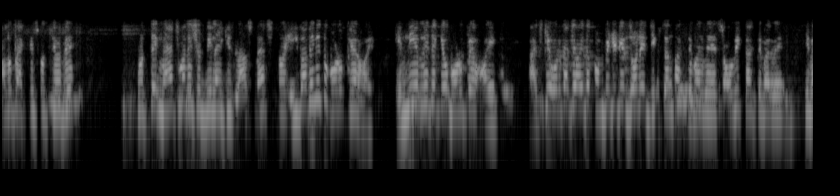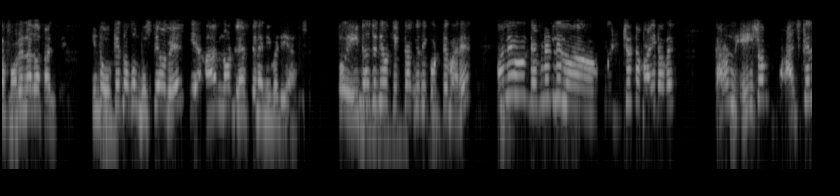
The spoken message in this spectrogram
ভালো প্র্যাকটিস করতে হবে। প্রত্যেক ম্যাচ মানে should be like is last match তো এইভাবে নিয়ে তো বড় প্লেয়ার হয়। এমনি এমনিতে কেউ বড় প্লেয়ার হয় না। আজকে ওর কাছে হয়তো কম্পিটিটিভ জোনে জিকসন থাকতে পারবে সৌভিক থাকতে পারবে, কিংবা ফরেনারও থাকবে। কিন্তু ওকে তখন বুঝতে হবে যে I am not less than anybody else তো এইটা যদি ও ঠিকঠাক যদি করতে পারে তাহলেও ডেফিনেটলি ফিউচারটা ব্রাইট হবে। কারণ এইসব আজকের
